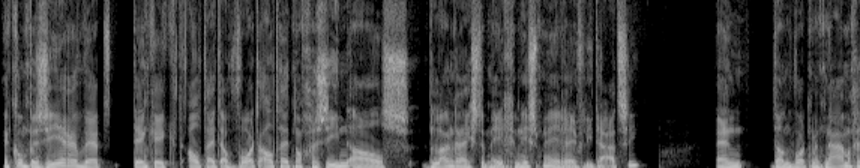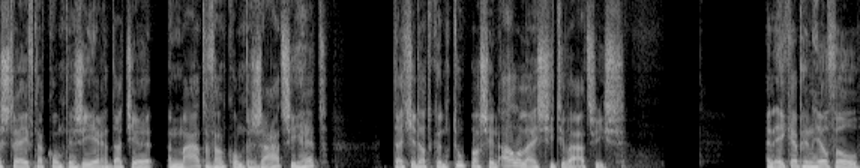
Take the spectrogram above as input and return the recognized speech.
En compenseren werd, denk ik, altijd of wordt altijd nog gezien als belangrijkste mechanisme in revalidatie. En dan wordt met name gestreefd naar compenseren dat je een mate van compensatie hebt, dat je dat kunt toepassen in allerlei situaties. En ik heb in heel veel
